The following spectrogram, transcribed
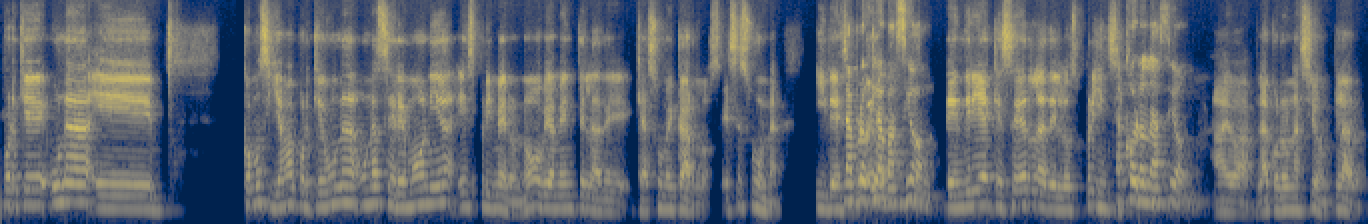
porque una, eh, ¿cómo se llama? Porque una, una ceremonia es primero, ¿no? Obviamente la de que asume Carlos, esa es una. Y la proclamación. Tendría que ser la de los príncipes. La coronación. Ahí va, la coronación, claro.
